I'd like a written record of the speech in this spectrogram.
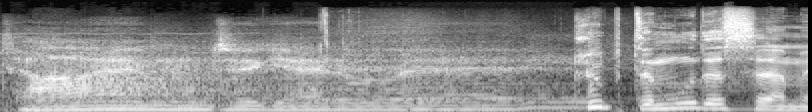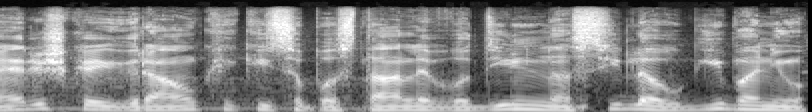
Time to get ready. Kljub temu, da se ameriške igralke, ki so postale vodilna sila v gibanju,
